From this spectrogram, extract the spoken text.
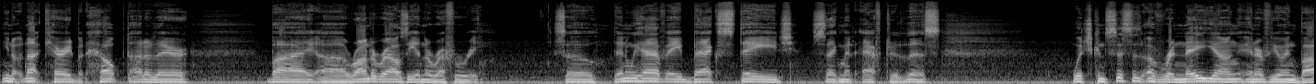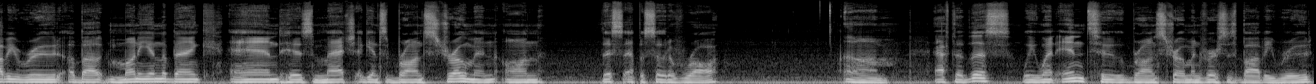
you know, not carried, but helped out of there by uh, Ronda Rousey and the referee. So then we have a backstage segment after this which consisted of Renee Young interviewing Bobby Roode about Money in the Bank and his match against Braun Strowman on this episode of Raw. Um, after this, we went into Braun Strowman versus Bobby Roode,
